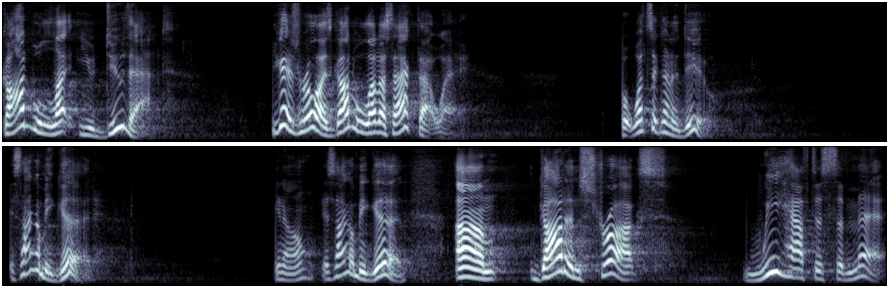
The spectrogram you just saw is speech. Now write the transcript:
God will let you do that. You guys realize God will let us act that way. But what's it going to do? It's not going to be good. You know, it's not going to be good. Um, God instructs, we have to submit.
